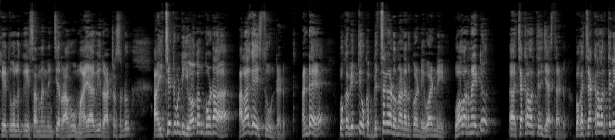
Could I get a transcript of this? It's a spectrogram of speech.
కేతువులకి సంబంధించి రాహు మాయావి రాక్షసుడు ఆ ఇచ్చేటువంటి యోగం కూడా అలాగే ఇస్తూ ఉంటాడు. అంటే ఒక వ్యక్తి ఒక బిచ్చగాడు ఉన్నాడు అనుకోండి వాడిని ఓవర్ నైట్ చక్రవర్తిని చేస్తాడు. ఒక చక్రవర్తిని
